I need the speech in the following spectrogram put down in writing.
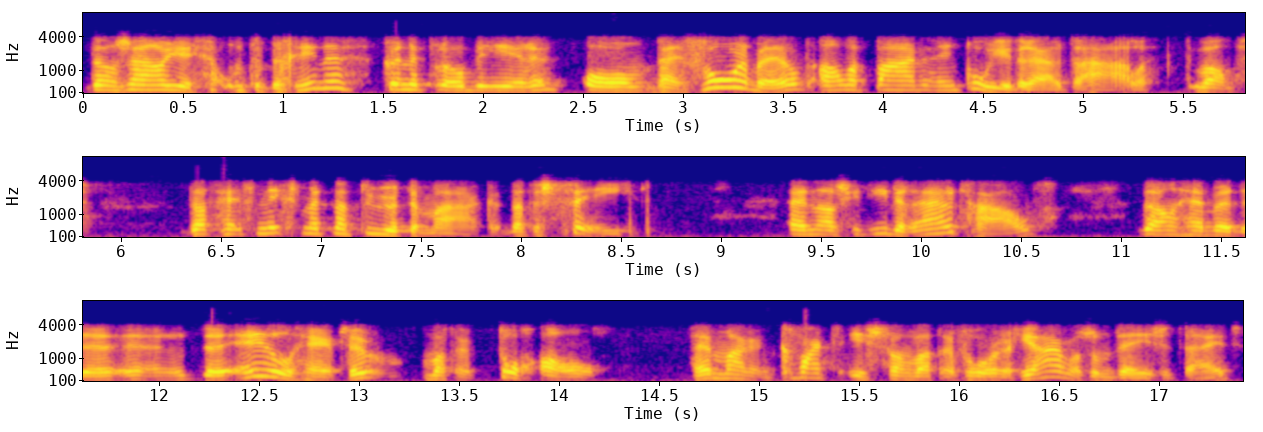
Dan zou je om te beginnen kunnen proberen om bijvoorbeeld alle paarden en koeien eruit te halen. Want dat heeft niks met natuur te maken, dat is vee. En als je die eruit haalt, dan hebben de, uh, de edelherten, wat er toch al maar een kwart is van wat er vorig jaar was om deze tijd,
